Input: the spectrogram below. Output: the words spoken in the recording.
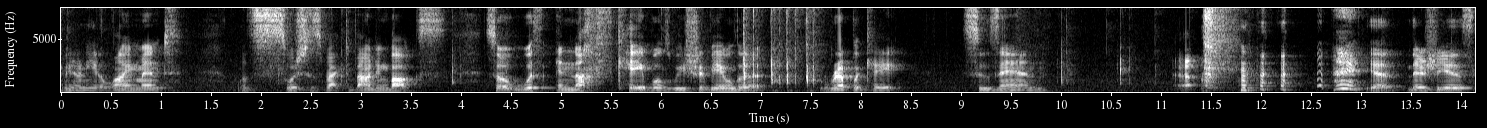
We don't need alignment. Let's switch this back to bounding box. So with enough cables, we should be able to replicate Suzanne. Uh, yeah, there she is.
